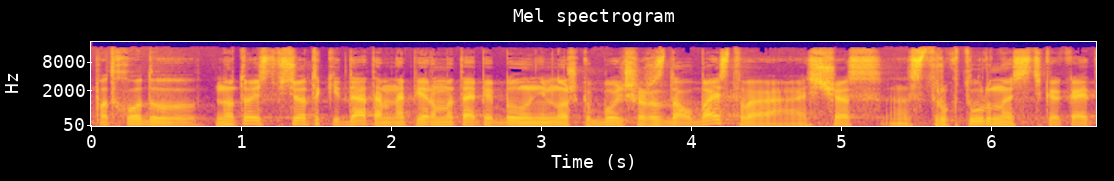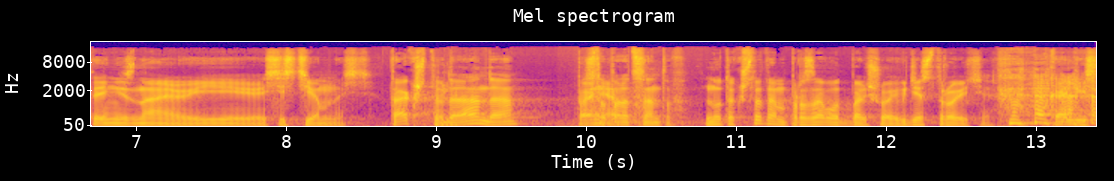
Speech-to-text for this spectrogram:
подходу Ну, то есть, все-таки, да, там на первом этапе было немножко больше раздолбайства, а сейчас э, структурность какая-то, я не знаю, и системность. Так что ли? Да, да, сто процентов. Ну, так что там про завод большой? Где строите? Колись.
